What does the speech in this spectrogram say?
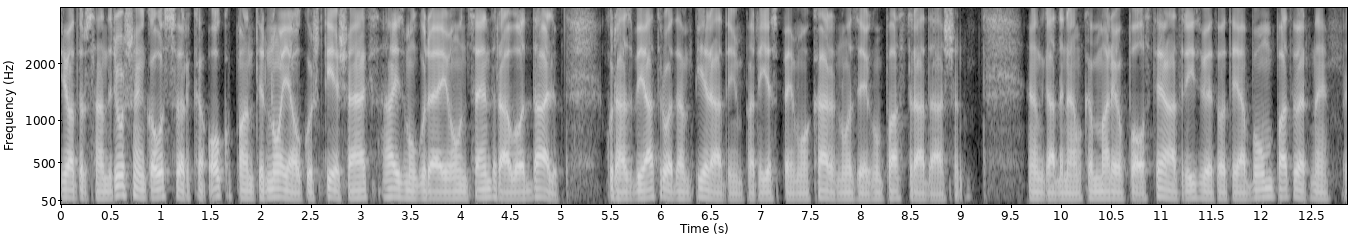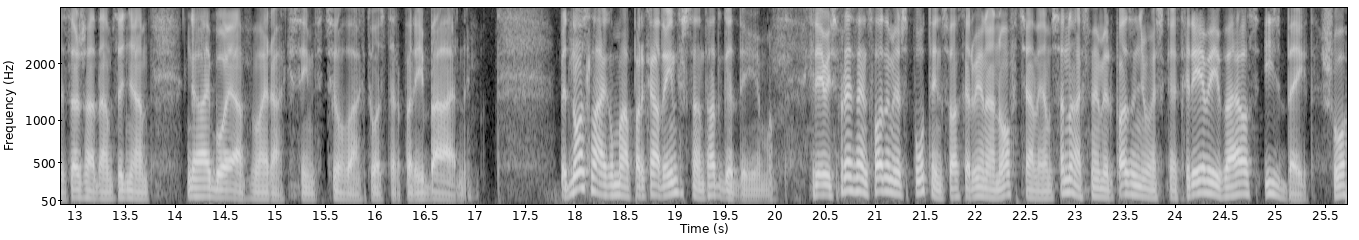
Piotrs Andriušenko uzsver, ka okupanti ir nojaukuši tieši ēkas aizmugurējo un centrālo daļu, kurās bija atrodami pierādījumi par iespējamo kara noziegumu pastrādāšanu. Atgādinām, ka Mariupoles teātrī izvietotajā bumbu patvērtnē pēc dažādām ziņām gāja bojā vairāki simti cilvēku, tostarp arī bērni. Bet noslēgumā par kādu interesantu atgadījumu. Krievijas prezidents Vladimirs Putins vakar vienā no oficiālajām sanāksmēm ir paziņojis, ka Krievija vēlas izbeigt šo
